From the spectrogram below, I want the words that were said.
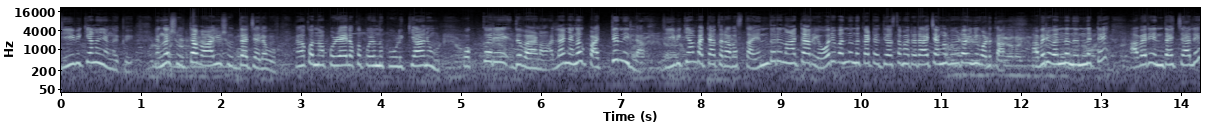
ജീവിക്കണം ഞങ്ങൾക്ക്. ഞങ്ങൾ ശുദ്ധവായു ശുദ്ധ ജലവും. ഞങ്ങൾക്കൊന്ന് പുഴയിലൊക്കെ പോയി ഒന്ന് കുളിക്കാനും ഒക്കെ ഒരു ഇത് വേണം. അല്ല ഞങ്ങൾക്ക് പറ്റുന്നില്ല. ജീവിക്കാൻ പറ്റാത്തൊരവസ്ഥ. എന്തൊരു നാറ്ററിയോ? അവർ വന്ന് നിൽക്കട്ടെ ഉദ്യോഗസ്ഥന്മാർ ഒരാഴ്ച ഞങ്ങൾ വീട് ഒഴിഞ്ഞ് കൊടുക്കാം. അവർ വന്ന് നിന്നിട്ട് അവർ എന്താ വെച്ചാൽ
